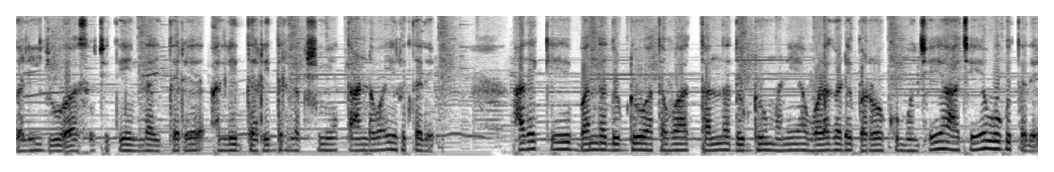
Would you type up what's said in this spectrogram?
ಗಲೀಜು ಅಶುಚಿತೆಯಿಂದ ಇದ್ದರೆ ಅಲ್ಲಿ ದರಿದ್ರ ಲಕ್ಷ್ಮಿಯ ತಾಂಡವ ಇರುತ್ತದೆ. ಅದಕ್ಕೆ ಬಂದ ದುಡ್ಡು ಅಥವಾ ತಂದ ದುಡ್ಡು ಮನೆಯ ಒಳಗಡೆ ಬರೋಕ್ಕೂ ಮುಂಚೆಯೇ ಆಚೆಯೇ ಹೋಗುತ್ತದೆ.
